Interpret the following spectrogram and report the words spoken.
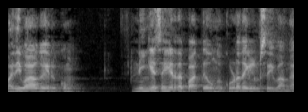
பதிவாக இருக்கும். நீங்கள் செய்கிறத பார்த்து உங்கள் குழந்தைகளும் செய்வாங்க.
